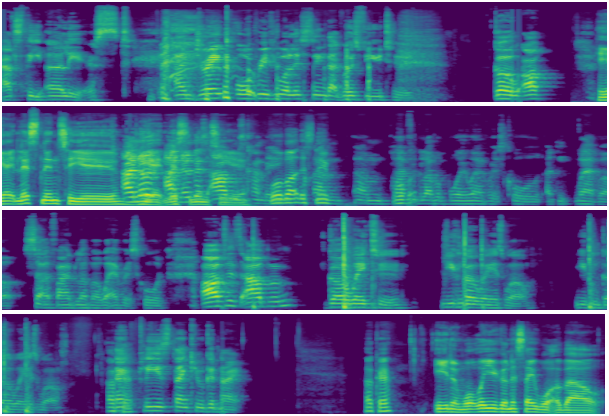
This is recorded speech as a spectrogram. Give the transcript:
At the earliest. And Drake, Aubrey, if you are listening, that goes for you too. Go up. He ain't listening to you. I know, he ain't I know listening this to album's you. coming. What about this new- um, um, what Perfect Lover Boy, whatever it's called, whatever, Certified Lover, whatever it's called. After this album, go away too. You can go away as well. You can go away as well. okay. Thank, please, thank you. Good night. Okay. Eden, what were you gonna say? What about?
